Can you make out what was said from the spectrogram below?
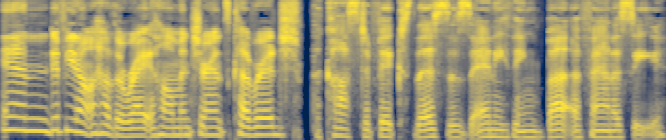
And if you don't have the right home insurance coverage, the cost to fix this is anything but a fantasy.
